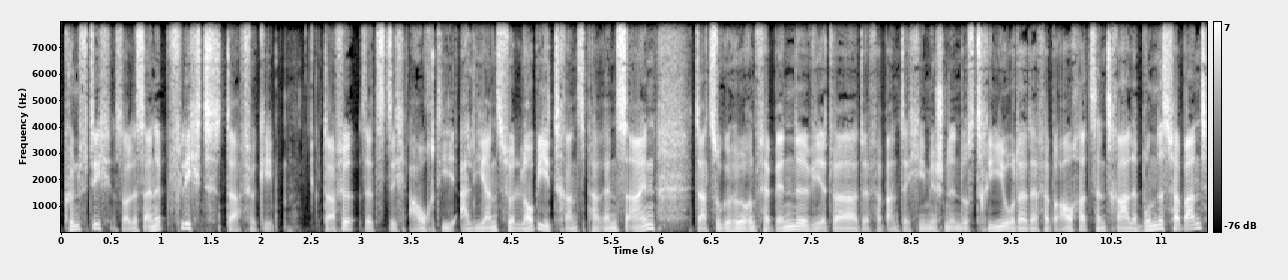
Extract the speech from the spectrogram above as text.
Künftig soll es eine Pflicht dafür geben. Dafür setzt sich auch die Allianz für Lobbytransparenz ein. Dazu gehören Verbände wie etwa der Verband der chemischen Industrie oder der Verbraucherzentrale Bundesverband.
